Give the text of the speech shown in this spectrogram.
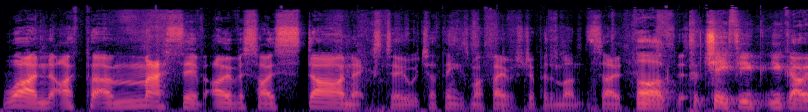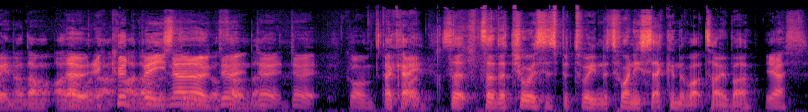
one I've put a massive oversized star next to, which I think is my favourite strip of the month. So oh, Chief, you, you go in. I don't. I no, don't it wanna, I could don't be no, no. Do it, do it, do it. Go on. Okay, one. so so the choice is between the 22nd of October Yes.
